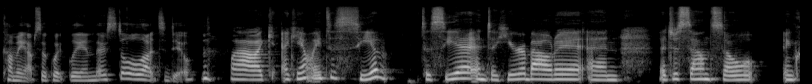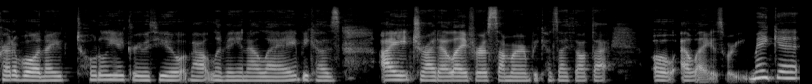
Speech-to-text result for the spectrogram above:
coming up so quickly and there's still a lot to do. wow, I, I can't wait to see it, to see it and to hear about it. And it just sounds so incredible and I totally agree with you about living in LA because I tried LA for a summer because I thought that oh, LA is where you make it.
